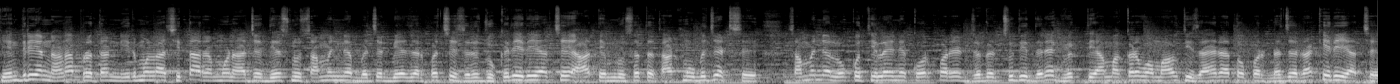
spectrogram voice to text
કેન્દ્રીય નાણાપ્રધાન નિર્મલા સીતારમણ આજે દેશનું સામાન્ય બજેટ બે હજાર પચીસ રજૂ કરી રહ્યા છે. આ તેમનું સતત આઠમું બજેટ છે. સામાન્ય લોકોથી લઈને કોર્પોરેટ જગત સુધી દરેક વ્યક્તિ આમાં કરવામાં આવતી જાહેરાતો પર નજર રાખી રહ્યા છે.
